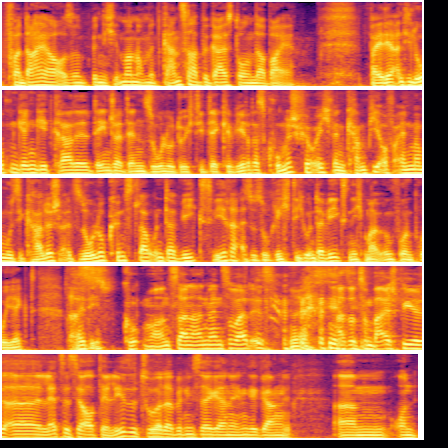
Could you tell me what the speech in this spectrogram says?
von daher also bin ich immer noch mit ganzer Begeisterung dabei. Bei der Antilopengang geht gerade Danger Dan Solo durch die Decke. Wäre das komisch für euch, wenn Campi auf einmal musikalisch als Solokünstler unterwegs wäre? Also so richtig unterwegs, nicht mal irgendwo ein Projekt? Das gucken wir uns dann an, wenn es soweit ist. also zum Beispiel äh, letztes Jahr auf der Lesetour, da bin ich sehr gerne hingegangen. Ähm, und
